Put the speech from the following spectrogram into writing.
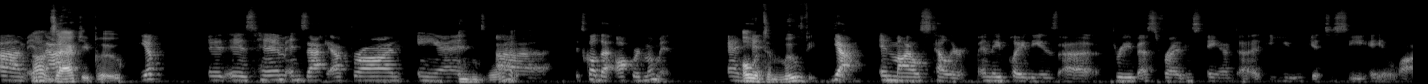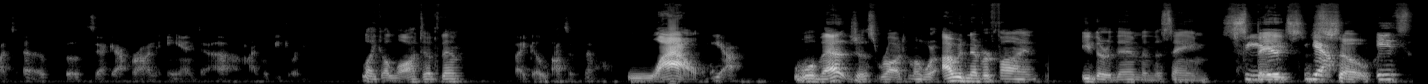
Um, in Not that, Zachy Poo. Yep. It is him and Zac Efron, and what? uh, it's called that awkward moment. And Oh, it's a movie. yeah, and Miles Teller, and they play these uh, three best friends, and uh, you get to see a lot of both Zac Efron and uh, Michael B. Jordan, Like a lot of them. like a lots of them. Wow. Yeah, Well, that just rocked my world. I would never find either of them in the same Sphere? space. Yeah. So it's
